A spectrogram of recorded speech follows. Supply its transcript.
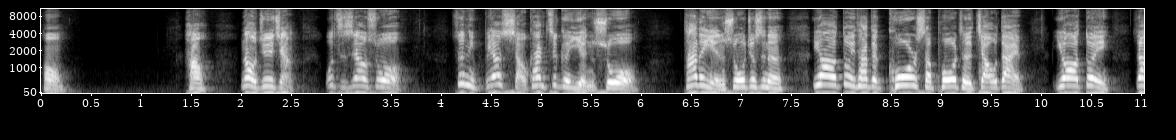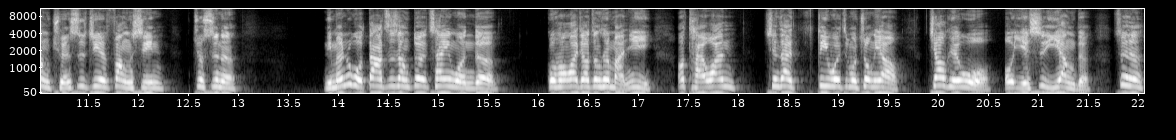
哦，好，那我继续讲。我只是要说，所以你不要小看这个演说，他的演说就是呢，又要对他的 core supporter 交代，又要对让全世界放心，就是呢，你们如果大致上对蔡英文的国防外交政策满意，哦，台湾现在地位这么重要，交给我哦，也是一样的。所以呢，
